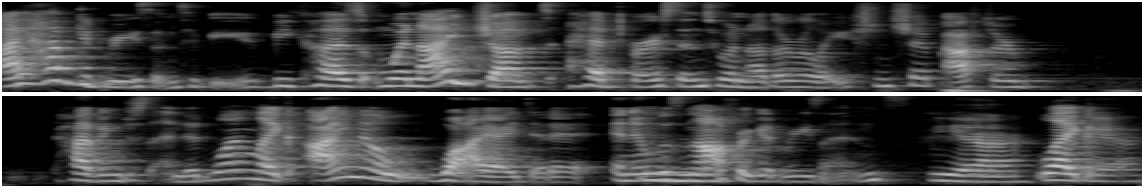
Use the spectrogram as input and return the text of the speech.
I have good reason to be because when I jumped headfirst into another relationship after having just ended one, like I know why I did it, and it was Mhm. not for good reasons. yeah, Like yeah,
